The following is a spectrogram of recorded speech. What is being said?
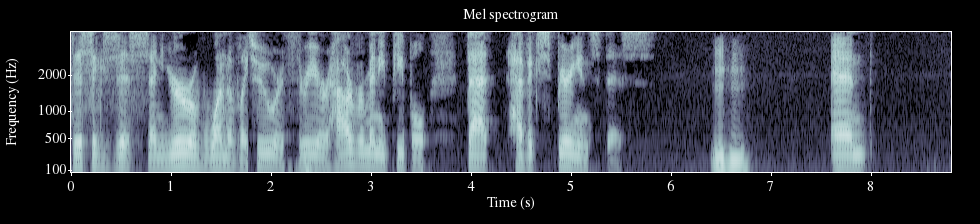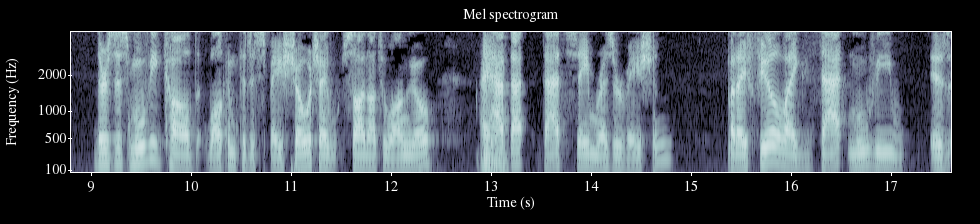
this exists and you're of one of like two or three or however many people that have experienced this. Mhm. And there's this movie called Welcome to the Space Show, which I saw not too long ago. I had that, that same reservation. but I feel like that movie is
